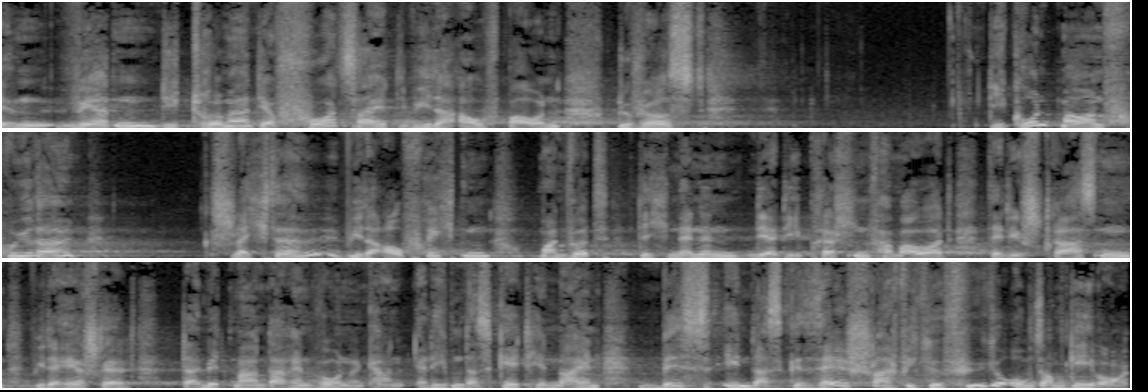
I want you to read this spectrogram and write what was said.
ähm, werden die Trümmer der Vorzeit wieder aufbauen. Du wirst die Grundmauern früherer Geschlechter wieder aufrichten. Man wird dich nennen, der die Preschen vermauert, der die Straßen wiederherstellt, damit man darin wohnen kann. Ihr Lieben, das geht hinein bis in das gesellschaftliche Gefüge unserer Umgebung.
